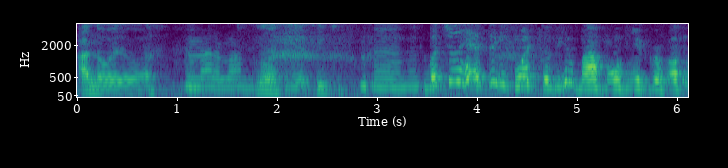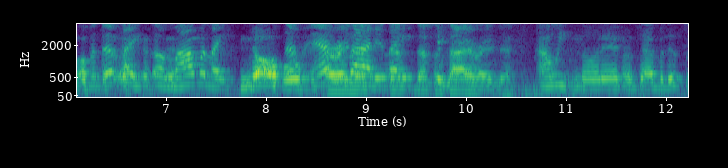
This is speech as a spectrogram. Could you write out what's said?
I know what it was. Not a mama. You wanted to be a teacher. hmm But you had said you want to be a mama when you grow up. But that's like a mama, like no. that's All right, everybody. that's, that's, like, that's a tie right there. are we No, there ain't no time. But this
